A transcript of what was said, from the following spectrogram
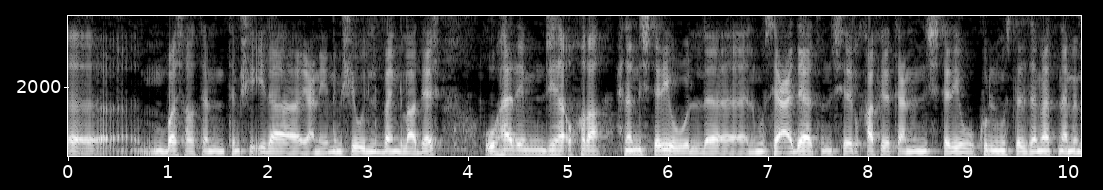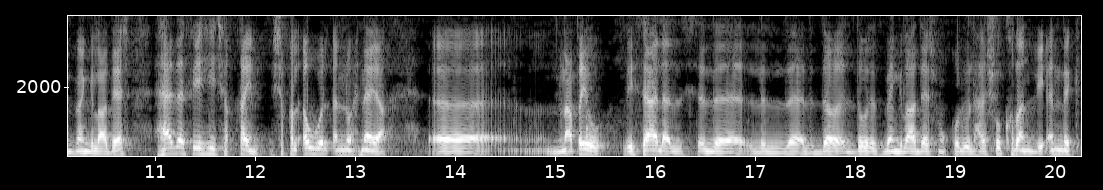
آه، مباشرة تمشي إلى يعني نمشي لبنغلاديش وهذه من جهة أخرى إحنا نشتري المساعدات ونشتري القافلة تاعنا نشتري كل مستلزماتنا من بنغلاديش. هذا فيه شقين. الشق الأول أنه حنايا نعطيه رسالة لدولة بنغلاديش ونقول لها شكرا لأنك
